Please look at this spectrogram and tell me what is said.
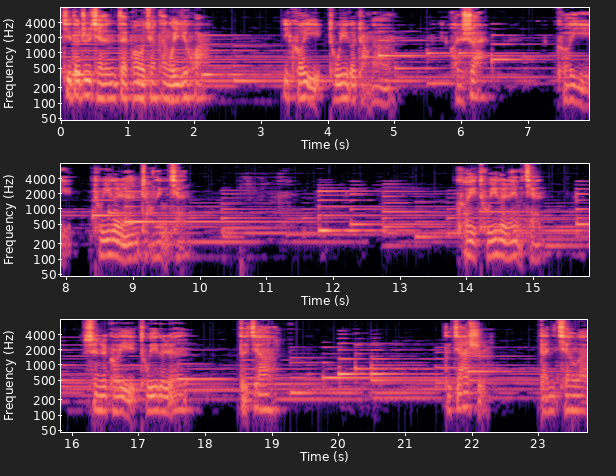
记得之前在朋友圈看过一句话：“你可以图一个长得很帅，可以图一个人长得有钱，可以图一个人有钱，甚至可以图一个人的家的家世，但你千万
